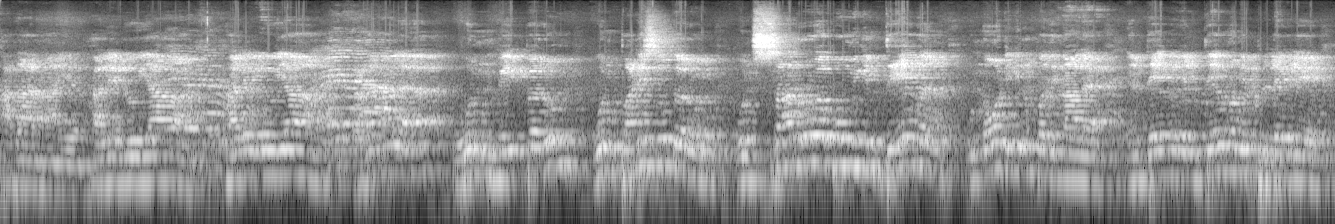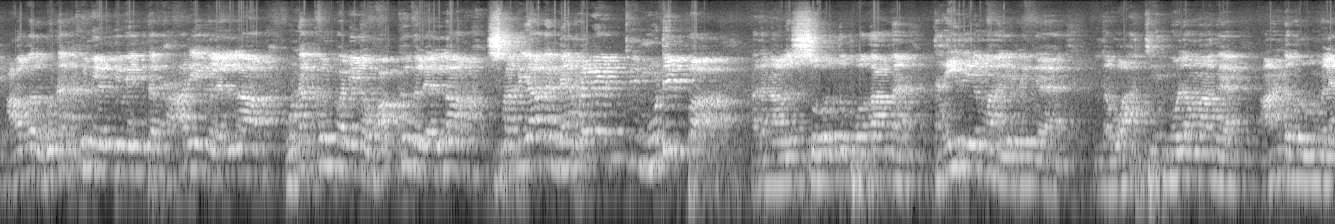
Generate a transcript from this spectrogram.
கதாநாயகர் ஹலெலுயா ஹலெலுயா அதனால உன் மீட்பரும் உன் பரிசுத்தரும் உன் சர்வ பூமியின் தேவன் உன்னோடு இருப்பதினால என் தேவன் என் தேவனுடைய பிள்ளைகளே அவர் உனக்கு எழுதி வைத்த காரியங்கள் எல்லாம் உனக்கும் பண்ணின வாக்குகள் எல்லாம் சரியாக நிறைவேற்றி முடிப்பார். அதனால சோர்ந்து போகாம தைரியமா இருங்க. இந்த வார்த்தையின் மூலமாக ஆண்டவர் உங்களை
